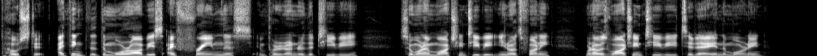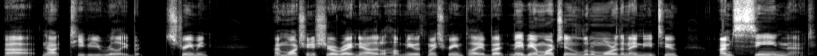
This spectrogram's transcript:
post it. I think that the more obvious, I frame this and put it under the TV. So when I'm watching TV, you know what's funny? When I was watching TV today in the morning, uh, not TV really, but streaming, I'm watching a show right now that'll help me with my screenplay, but maybe I'm watching a little more than I need to. I'm seeing that.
